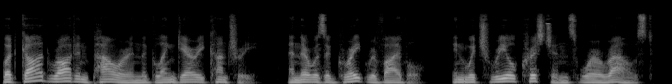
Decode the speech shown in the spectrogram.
But God wrought in power in the Glengarry country, and there was a great revival, in which real Christians were aroused,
